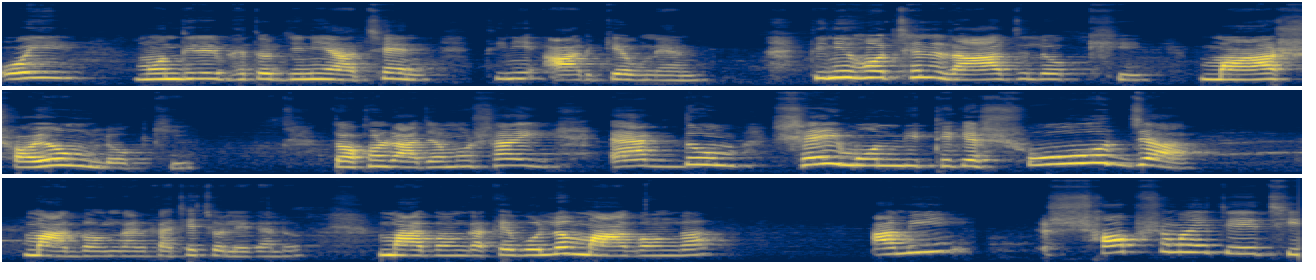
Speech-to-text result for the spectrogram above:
ওই মন্দিরের ভেতর যিনি আছেন, তিনি আর কেউ নেন। তিনি হচ্ছেন রাজলক্ষ্মী, মা স্বয়ং লক্ষ্মী। তখন রাজামশাই একদম সেই মন্দির থেকে সোজা মা গঙ্গার কাছে চলে গেল। মা গঙ্গাকে বলল, মা গঙ্গা, আমি সব সময় চেয়েছি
